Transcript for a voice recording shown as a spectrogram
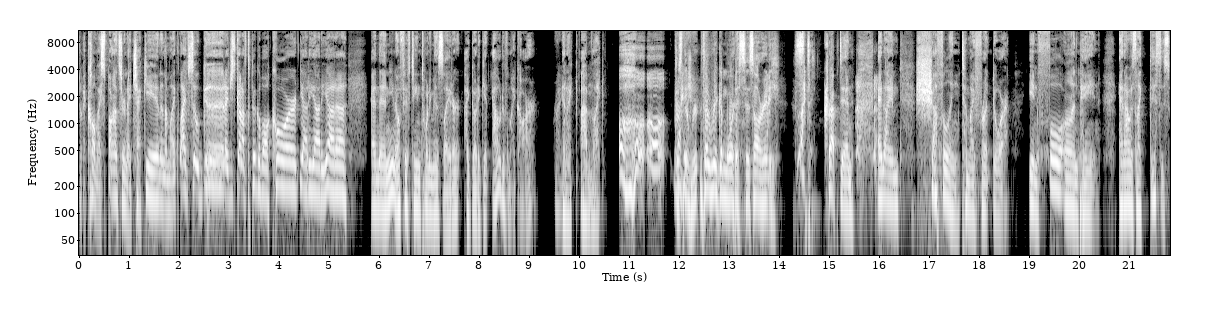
And I call my sponsor and I check in and I'm like, life's so good. I just got off the pickleball court, yada, yada, yada. And then, you know, 15, 20 minutes later, I go to get out of my car. Right. And I, I'm like, uh-huh, oh, because right. the, the rigor mortis has already right. crept in. And I am shuffling to my front door in full on pain. And I was like, this is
